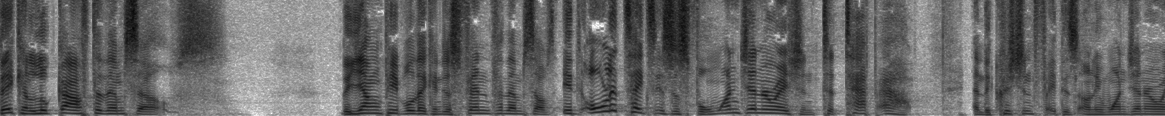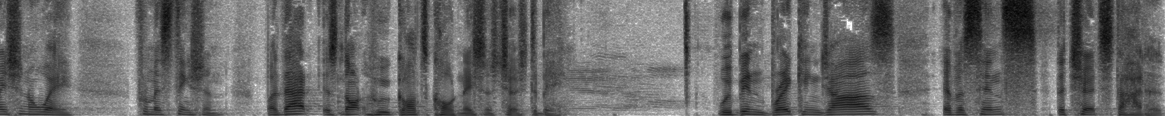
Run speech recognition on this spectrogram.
They can look after themselves. The young people, they can just fend for themselves. It, all it takes is just for one generation to tap out. And the Christian faith is only one generation away from extinction. But that is not who God's called Nations Church to be. We've been breaking jars ever since the church started.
